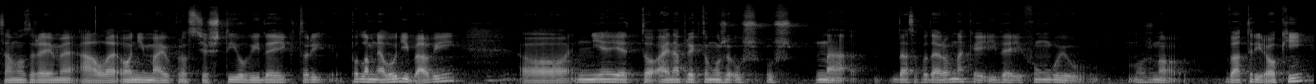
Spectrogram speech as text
samozrejme, ale oni majú proste štýl videí, ktorý podľa mňa ľudí baví. Uh, nie je to, aj napriek tomu, že už, už na, dá sa povedať, rovnakej idei fungujú možno 2-3 roky,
